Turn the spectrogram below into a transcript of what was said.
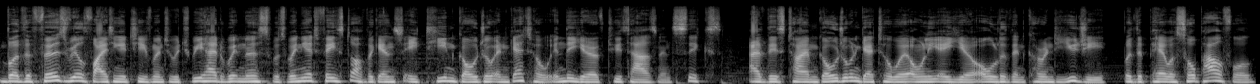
But the first real fighting achievement which we had witnessed was when he had faced off against a teen Gojo and Geto in the year of 2006. At this time, Gojo and Geto were only a year older than current Yuji, but the pair were so powerful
